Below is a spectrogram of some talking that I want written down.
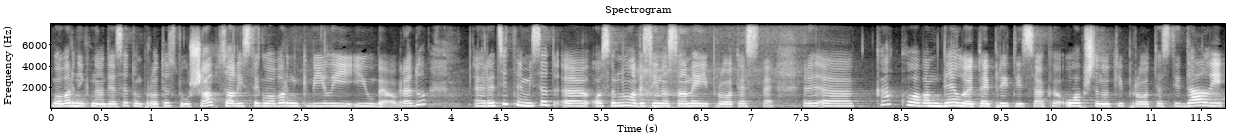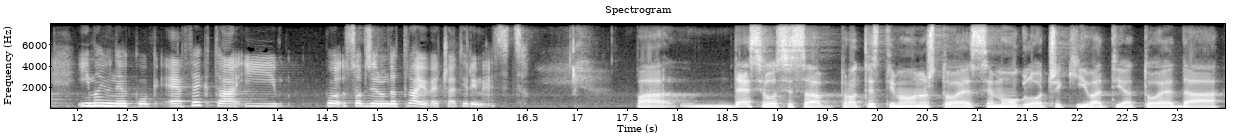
govornik na desetom protestu u Šapcu, ali ste govornik bili i u Beogradu. Recite mi sad, osvrnula bi se i na same i proteste. Kako vam deluje taj pritisak, uopšteno ti protesti? Da li imaju nekog efekta i s obzirom da traju već četiri meseca? Pa desilo se sa protestima ono što je se moglo očekivati, a to je da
